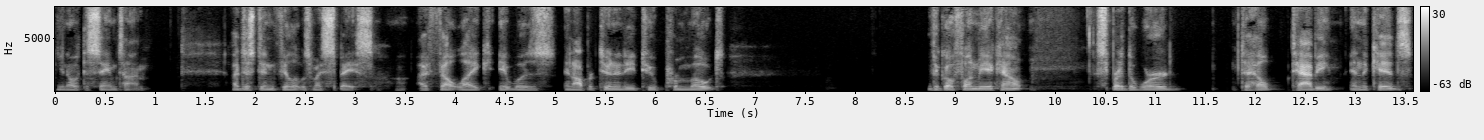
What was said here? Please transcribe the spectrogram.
you know, at the same time. I just didn't feel it was my space. I felt like it was an opportunity to promote the GoFundMe account, spread the word to help Tabby and the kids,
